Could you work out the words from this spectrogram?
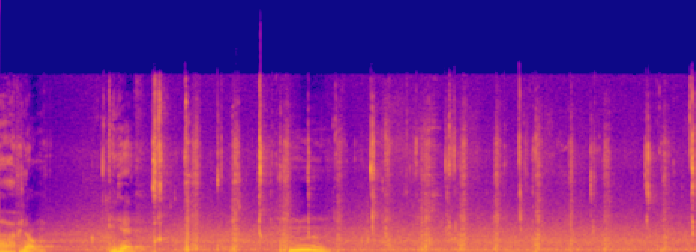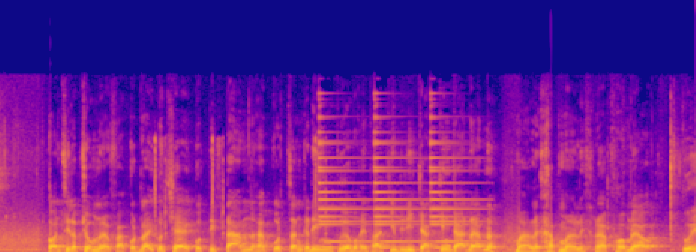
าพี่น้องกินแห้งอืมก่อนสิรับชมนะครับฝากกดไลค์กดแชร์กดติดตามนะครับ กดสั่นกระดิ่งเพื่อบ่ให้พลาดคลิปดีๆจากเก่งกาดนะครับเนาะมาเลยครับมาเลยครับ พร้อมแล้วดุย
